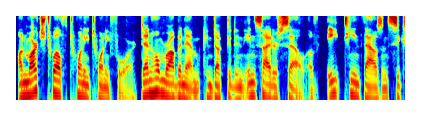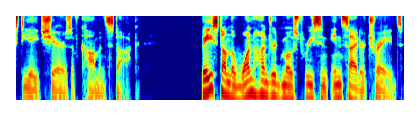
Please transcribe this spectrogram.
On March 12, 2024, Denholm Robin M. conducted an insider sell of 18,068 shares of common stock. Based on the 100 most recent insider trades,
